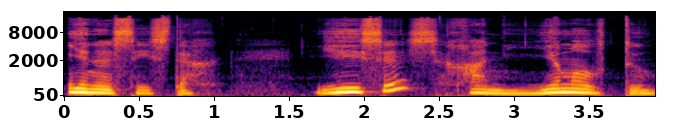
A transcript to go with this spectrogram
61. Jesus gaan hemel toe.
